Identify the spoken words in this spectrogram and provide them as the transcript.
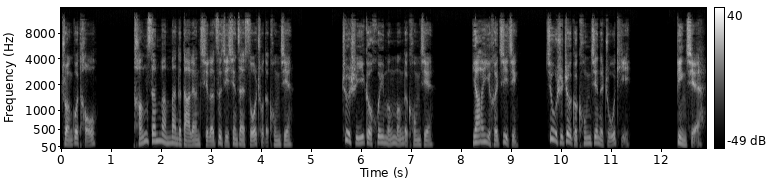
转过头，唐三慢慢的打量起了自己现在所处的空间。这是一个灰蒙蒙的空间，压抑和寂静就是这个空间的主体，并且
